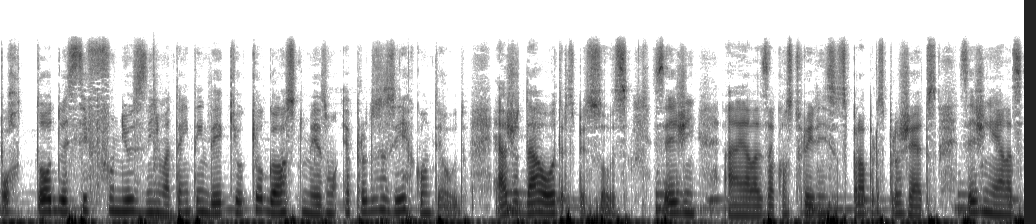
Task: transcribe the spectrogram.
por todo esse funilzinho até entender que o que eu gosto mesmo é produzir conteúdo, é ajudar outras pessoas, sejam elas a construírem seus próprios projetos, sejam elas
